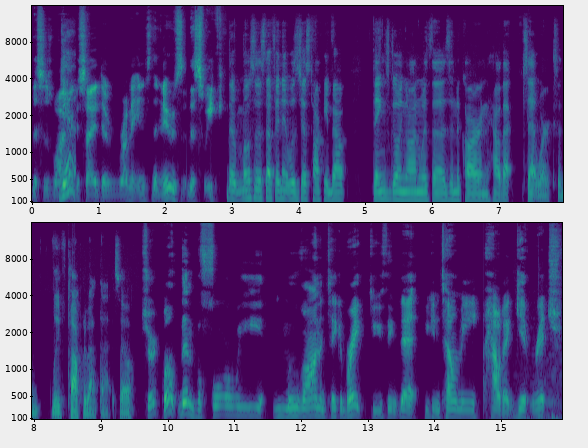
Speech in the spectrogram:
This is why Yeah. we decided to run it into the news this week. the most of the stuff in it was just talking about things going on with uh, Zendikar and how that set works, and we've talked about that. So Sure. Well, then before we move on and take a break, do you think that you can tell me how to get rich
